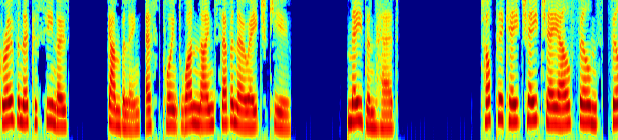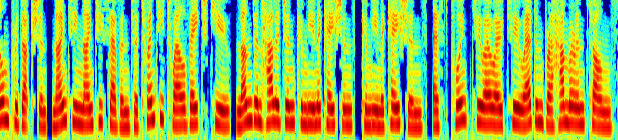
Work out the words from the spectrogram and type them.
Grosvenor Casinos. Gambling, Est.1970 HQ Maidenhead Topic HHAL Films Film Production 1997 to 2012 HQ London Halogen Communications Communications Est.2002 Edinburgh Hammer and Tongs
